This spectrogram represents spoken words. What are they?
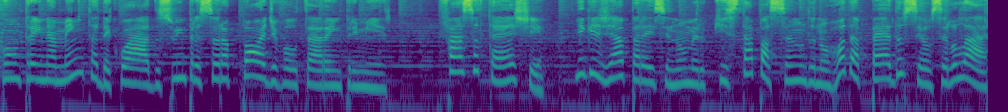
Com treinamento adequado, sua impressora pode voltar a imprimir. Faça o teste. Ligue já para esse número que está passando no rodapé do seu celular.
